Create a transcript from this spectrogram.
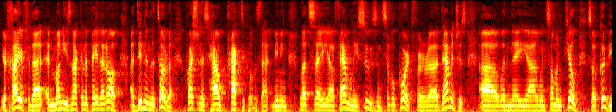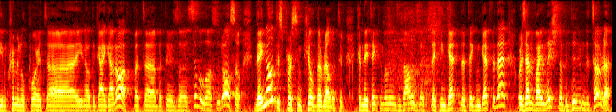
you're chayiv for that, and money is not going to pay that off. I did in the Torah. Question is, how practical is that? Meaning, let's say a family sues in civil court for uh, damages uh, when they uh, when someone killed. So it could be in criminal court, uh, you know, the guy got off, but uh, but there's a civil lawsuit also. They know this person killed their relative. Can they take the millions of dollars that they can get that they can get for that, or is that a violation of the din in the Torah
